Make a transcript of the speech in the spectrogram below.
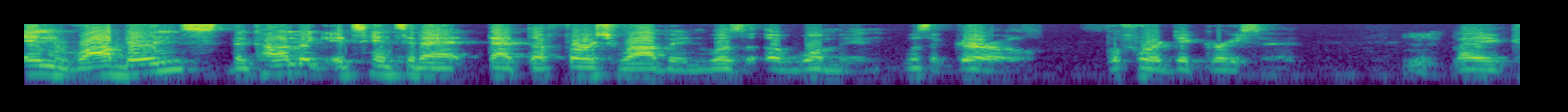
in Robins the comic it's hinted at that the first Robin was a woman, was a girl before Dick Grayson. Hmm. Like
